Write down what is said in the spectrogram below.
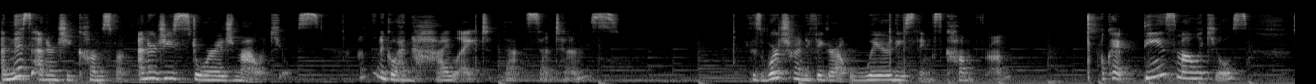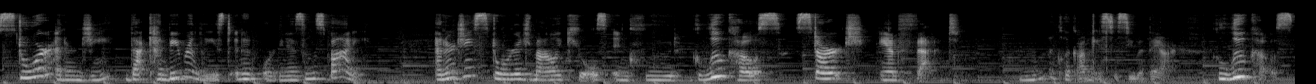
and this energy comes from energy storage molecules. I'm going to go ahead and highlight that sentence because we're trying to figure out where these things come from. Okay, these molecules store energy that can be released in an organism's body. Energy storage molecules include glucose, starch, and fat. I'm gonna click on these to see what they are. Glucose,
